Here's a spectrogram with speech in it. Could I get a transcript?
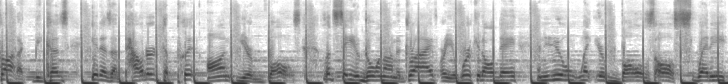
product because it is a powder to put on your balls. Let's say you're going on a drive or you're working all day and you don't let your balls all sweaty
